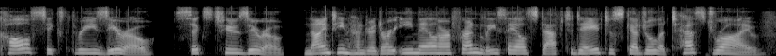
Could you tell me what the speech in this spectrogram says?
Call 630-620-1900 or email our friendly sales staff today to schedule a test drive.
